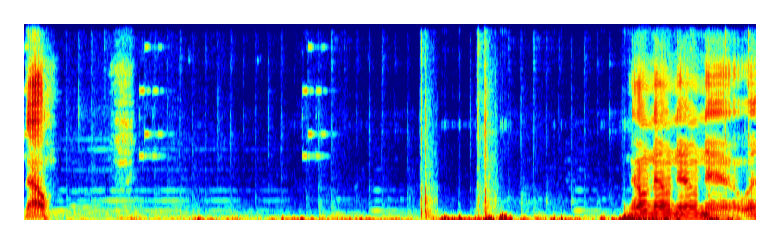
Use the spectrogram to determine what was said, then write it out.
no. No, no, no, no.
